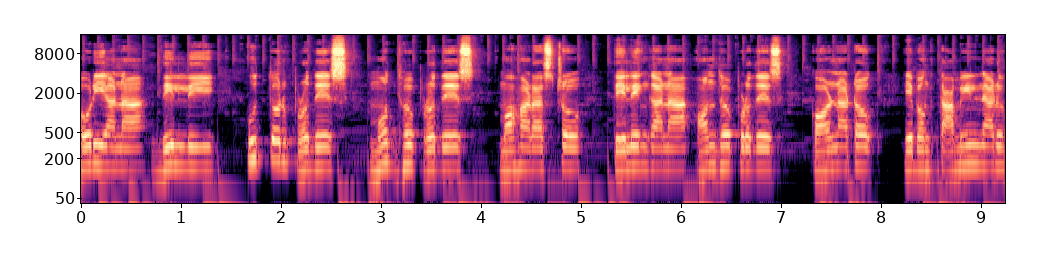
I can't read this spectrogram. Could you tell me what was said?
হরিয়ানা, দিল্লি, উত্তরপ্রদেশ, মধ্যপ্রদেশ, মহারাষ্ট্র, তেলেঙ্গানা, অন্ধ্রপ্রদেশ, কর্ণাটক এবং তামিলনাড়ু।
